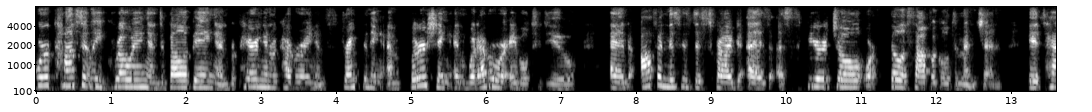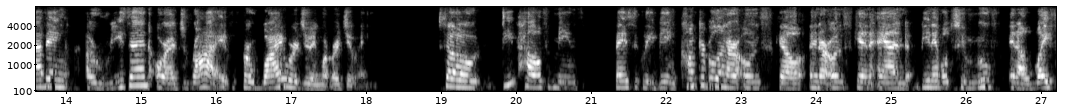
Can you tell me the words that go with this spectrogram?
we're constantly growing and developing and repairing and recovering and strengthening and flourishing in whatever we're able to do and often this is described as a spiritual or philosophical dimension. It's having a reason or a drive for why we're doing what we're doing. So deep health means basically being comfortable in our own skill, in our own skin and being able to move in a life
